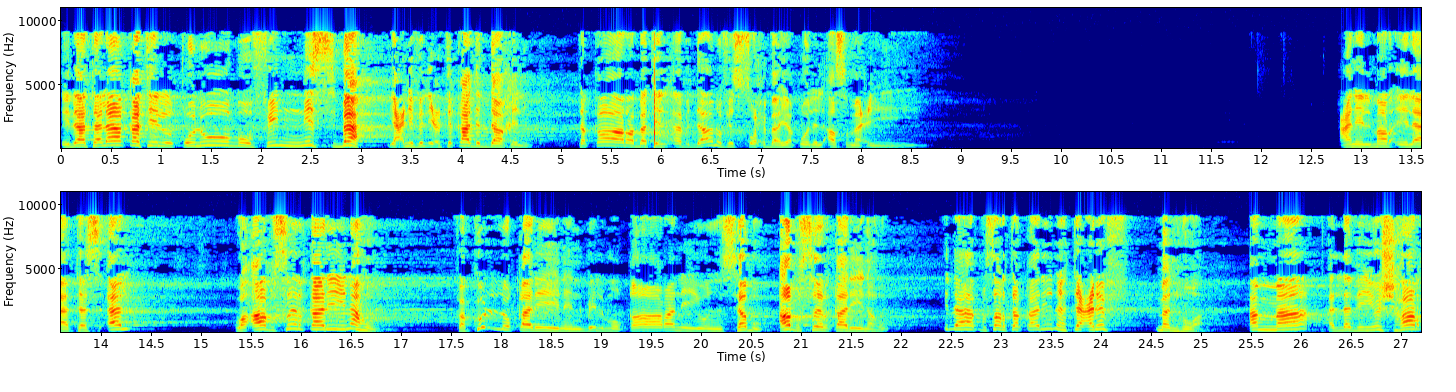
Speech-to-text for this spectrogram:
إذا تلاقت القلوب في النسبة يعني في الاعتقاد الداخلي تقاربت الأبدان في الصحبة يقول الأصمعي. عن المرء لا تسأل وأبصر قرينه. فكل قرين بالمقارن ينسب. أبصر قرينه. إذا أبصرت قرينه تعرف من هو. أما الذي يشهر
